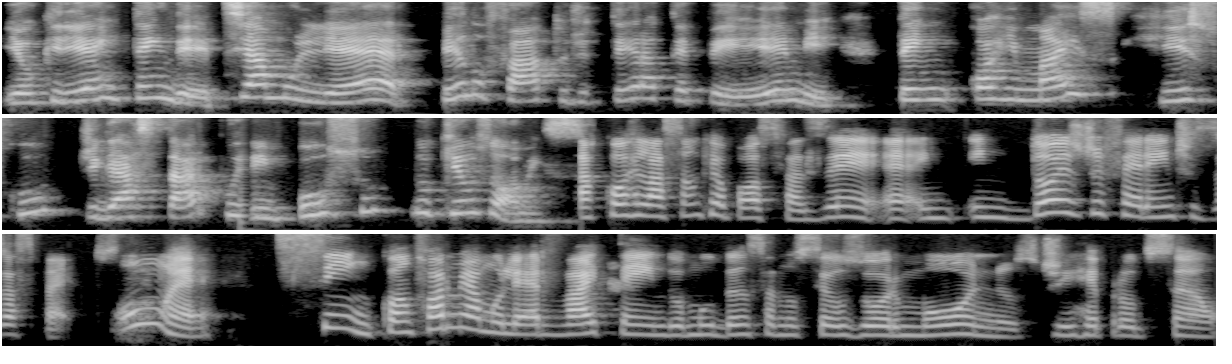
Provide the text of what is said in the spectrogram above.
E eu queria entender se a mulher, pelo fato de ter a TPM, tem, corre mais risco de gastar por impulso do que os homens. A correlação que eu posso fazer é em, em dois diferentes aspectos. Um é Sim, conforme a mulher vai tendo mudança nos seus hormônios de reprodução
